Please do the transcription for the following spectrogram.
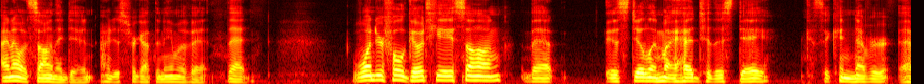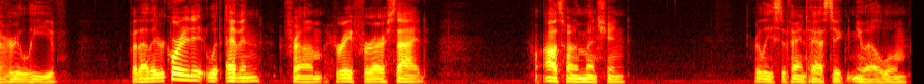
I know what song they did. I just forgot the name of it. That wonderful Gotye song that is still in my head to this day because it can never ever leave. But uh, they recorded it with Evan from Hooray for Our Side. I also want to mention released a fantastic new album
